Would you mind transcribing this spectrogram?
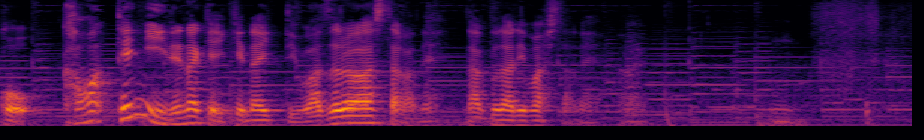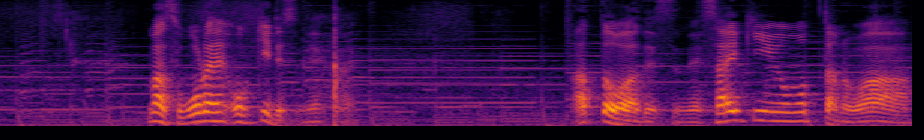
こう手に入れなきゃいけないっていう煩わしさがねなくなりましたね、まあそこら辺大きいですね、はい、あとはですね最近思ったのは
